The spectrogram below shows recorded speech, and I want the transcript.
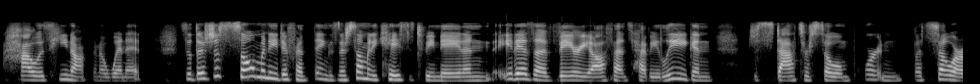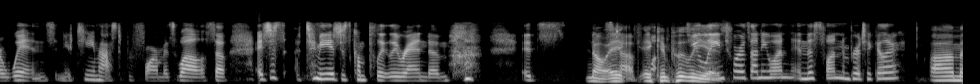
how is he not going to win it? So there's just so many different things. There's so many cases to be made, and it is a very offense heavy league, and just stats are so important, but so are wins, and your team has to perform as well. So it's just, to me, it's just completely random. it's no, it's it, tough. it completely. Do you is. lean towards anyone in this one in particular? Um,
